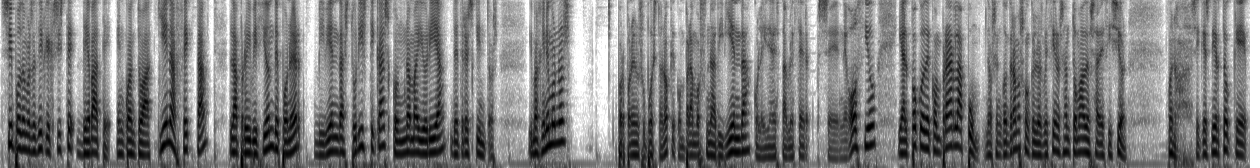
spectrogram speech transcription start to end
sí podemos decir que existe debate en cuanto a quién afecta la prohibición de poner viviendas turísticas con una mayoría de tres quintos. Imaginémonos por poner un supuesto, ¿no? Que compramos una vivienda con la idea de establecer ese negocio y al poco de comprarla, ¡pum!, nos encontramos con que los vecinos han tomado esa decisión. Bueno, sí que es cierto que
